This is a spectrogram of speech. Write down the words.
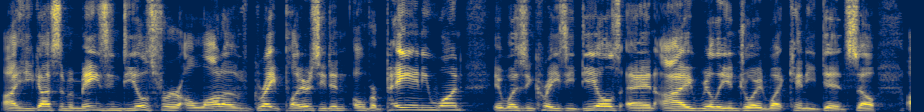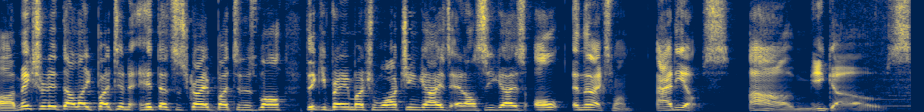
Uh, he got some amazing deals for a lot of great players. He didn't overpay anyone. It wasn't crazy deals, and I really enjoyed what Kenny did. So uh, make sure to hit that like button, hit that subscribe button as well. Thank you very much for watching, guys, and I'll see you guys all in the next one. Adios, amigos.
